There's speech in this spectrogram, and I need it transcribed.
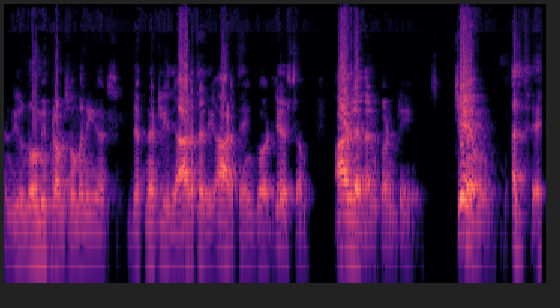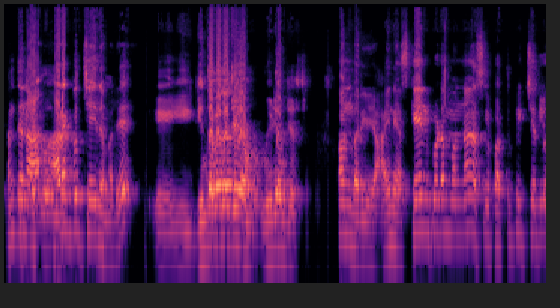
and you know me from so many years definitely ఇది ఆడుతుంది. ఆడితే ఇంకోటి చేస్తాం. ఆడలేదు అనుకోండి చేయము అంతే. అంతే నా ఆడకపోతే చేయరా మరి. ఈ- ఈ గింత పెద్ద చేయము. మీడియం చేస్తాం. అవును మరి ఆయన ఎస్కేఎన్ కూడా మొన్న అసలు కొత్త పిక్చర్లు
